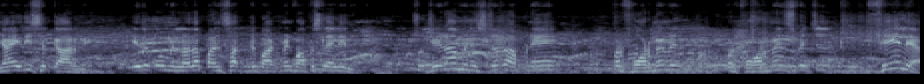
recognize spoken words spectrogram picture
ਜਾਂ ਇਹਦੀ ਸਰਕਾਰ ਨੇ, ਇਹਦੇ ਕੋਲ ਮੈਨੂੰ ਲੱਗਦਾ ਪੰਜ ਸੱਤ ਡਿਪਾਰਟਮੈਂਟ ਵਾਪਸ ਲੈ ਲਏ ਨੇ। ਸੋ ਜਿਹੜਾ ਮਿਨਿਸਟਰ ਆਪਣੇ ਪਰਫਾਰਮੈਂਸ ਪਰਫਾਰਮੈਂਸ ਵਿੱਚ ਫੇਲ ਆ,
